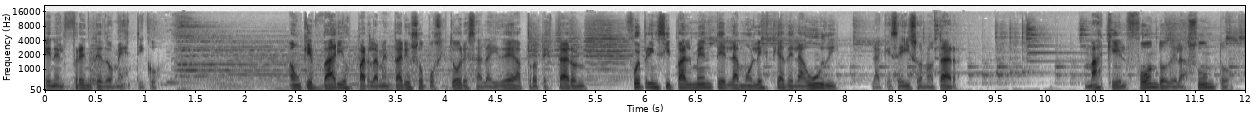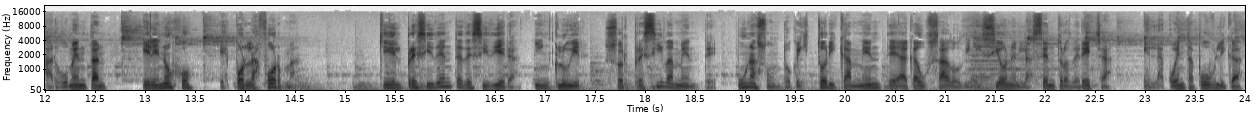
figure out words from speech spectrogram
en el frente doméstico. Aunque varios parlamentarios opositores a la idea protestaron, fue principalmente la molestia de la UDI la que se hizo notar. Más que el fondo del asunto, argumentan, el enojo es por la forma, que el presidente decidiera incluir sorpresivamente un asunto que históricamente ha causado división en la centro derecha en la cuenta pública,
